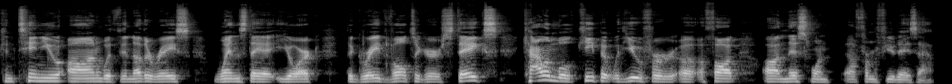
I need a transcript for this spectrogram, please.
continue on with another race Wednesday at York, the Great Voltigeur Stakes. Callum will keep it with you for a, a thought on this one uh, from a few days out.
